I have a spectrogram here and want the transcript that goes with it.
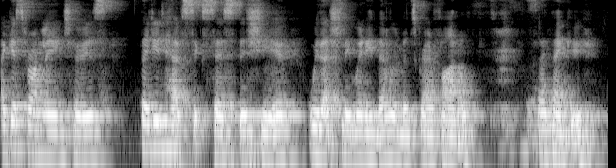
I guess what I'm leading to is they did have success this year with actually winning the women's grand final. So thank you.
